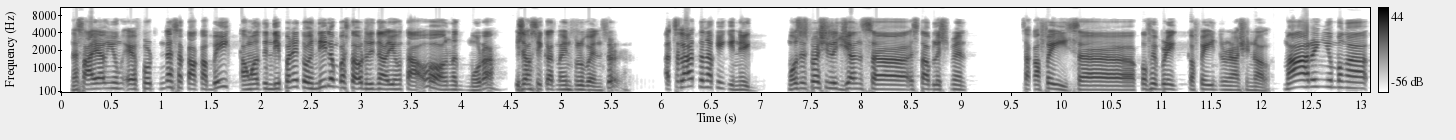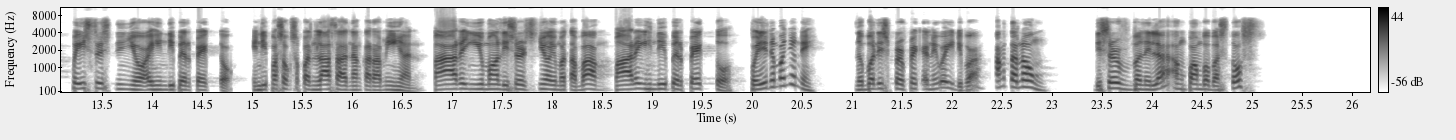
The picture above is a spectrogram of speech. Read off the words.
Nasayang yung effort nila sa kakabake. Ang matindi pa nito, hindi lang basta ordinaryong tao ang nagmura. Isang sikat na influencer. At sa lahat na nakikinig, most especially dyan sa establishment, sa cafe, sa Coffee Break Cafe International. Maaring yung mga pastries ninyo ay hindi perpekto. Hindi pasok sa panlasa ng karamihan. Maaring yung mga desserts nyo ay matabang. Maaring hindi perpekto. Pwede naman yun eh. Nobody's perfect anyway, di ba? Ang tanong, deserve ba nila ang pambabastos?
